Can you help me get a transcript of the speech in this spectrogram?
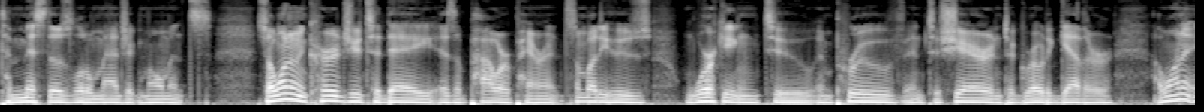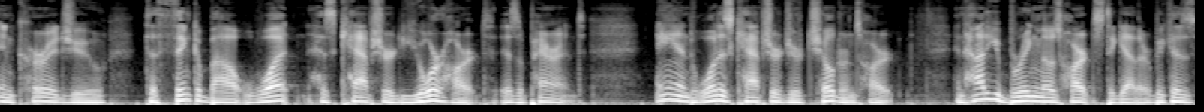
to miss those little magic moments so i want to encourage you today as a power parent somebody who's working to improve and to share and to grow together, I want to encourage you to think about what has captured your heart as a parent and what has captured your children's heart. And how do you bring those hearts together? Because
